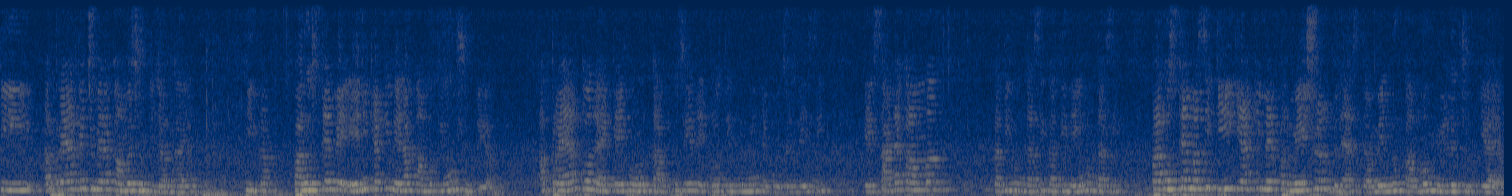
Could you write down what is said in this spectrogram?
ਕਿ ਅਪ੍ਰੈਲ ਵਿੱਚ ਮੇਰਾ ਕੰਮ ਛੁੱਟ ਜਾਂਦਾ ਆ, ਠੀਕ ਆ? ਪਰ ਉਸ ਟਾਈਮ ਮੈਂ ਇਹ ਨਹੀਂ ਕਿਹਾ ਕਿ ਮੇਰਾ ਕੰਮ ਕਿਉਂ ਛੁੱਟਿਆ। ਅਪ੍ਰੈਲ ਤੋਂ ਲੈ ਕੇ ਹੁਣ ਤੱਕ ਤੁਸੀਂ ਇਹ ਦੇਖ ਲਓ 3 ਮਹੀਨੇ ਗੁਜ਼ਰ ਗਏ ਸੀ। ਤੇ ਸਾਡਾ ਕੰਮ ਕਦੀ ਹੁੰਦਾ ਸੀ, ਕਦੀ ਨਹੀਂ ਹੁੰਦਾ ਸੀ। ਪਰ ਉਸ ਟਾਈਮ ਅਸੀਂ ਕੀ ਕਿਹਾ ਕਿ ਮੈਂ ਪਰਮੇਸ਼ਵਰ ਬਲੈਸਡ ਹਾਂ ਮੈਨੂੰ ਕੰਮ ਮਿਲ ਚੁੱਕਿਆ ਆ।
